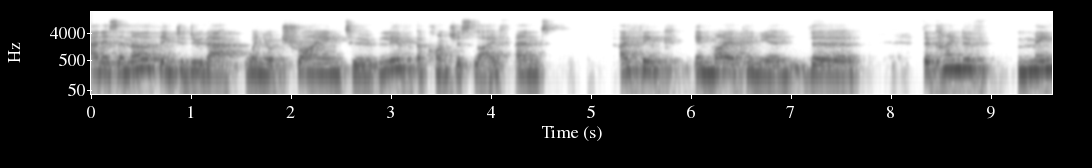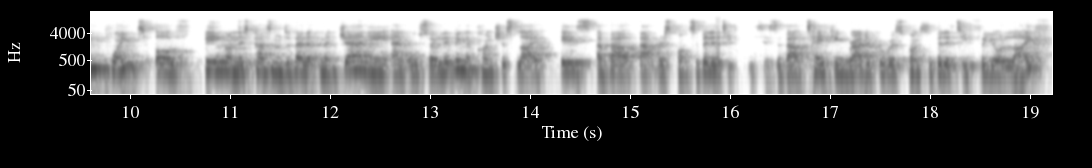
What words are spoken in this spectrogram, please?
and it's another thing to do that when you're trying to live a conscious life. And I think, in my opinion, the the kind of main point of being on this personal development journey and also living a conscious life is about that responsibility It's about taking radical responsibility for your life,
